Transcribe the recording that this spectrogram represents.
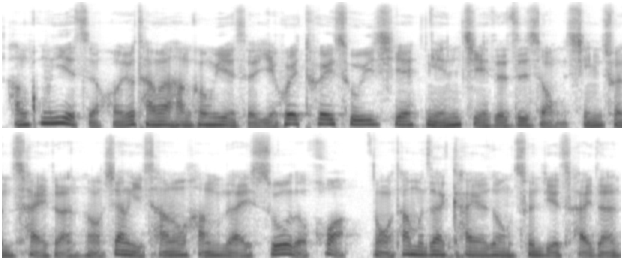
航空业者，我觉得台湾航空业者也会推出一些年节的这种新春菜单哦，像以长龙航来说的话哦，他们在开的这种春节菜单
